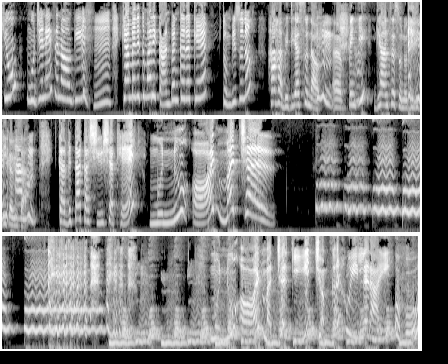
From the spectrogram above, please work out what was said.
क्यों? मुझे नहीं सुनाओगी। हम्म, क्या मैंने तुम्हारे कान बंद कर रखे हैं? तुम भी सुनो। हाँ हाँ बिटिया सुनाओ। पिंकी ध्यान से सुनो दीदी की कविता। हम्म, कविता का शीर्षक है मुन्नू और मच्छर। मुन्नू और मच्छर की जमकर हुई लड़ाई। ओहो।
